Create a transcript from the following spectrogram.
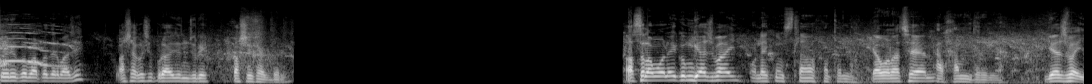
তৈরি করব আপনাদের মাঝে। আশা করছি পুরো আয়োজন জুড়ে পাশে থাকবেন। আসসালামু আলাইকুম গ্যাস ভাই। ওয়ালাইকুম আসসালাম রহমতুল্লাহ। কেমন আছেন? আলহামদুলিল্লাহ। গ্যাস ভাই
